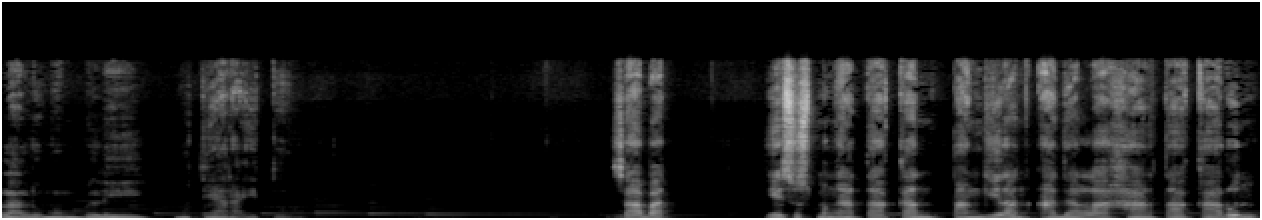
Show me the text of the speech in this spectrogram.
lalu membeli mutiara itu. Sahabat, Yesus mengatakan panggilan adalah harta karun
